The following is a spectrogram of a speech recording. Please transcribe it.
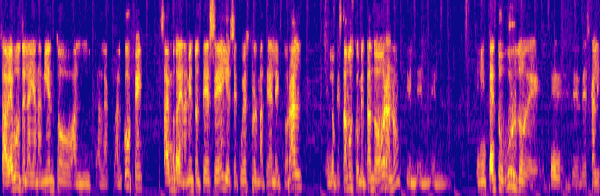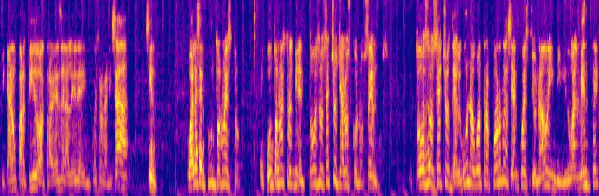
Sabemos del allanamiento al, al, COFE, sabemos del allanamiento al TSE y el secuestro del material electoral, lo que estamos comentando ahora, ¿no? El, el intento burdo de, de, descalificar a un partido a través de la ley de impuesto organizada. ¿cuál es el punto nuestro? El punto nuestro es, miren, todos esos hechos ya los conocemos. Todos esos hechos de alguna u otra forma se han cuestionado individualmente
